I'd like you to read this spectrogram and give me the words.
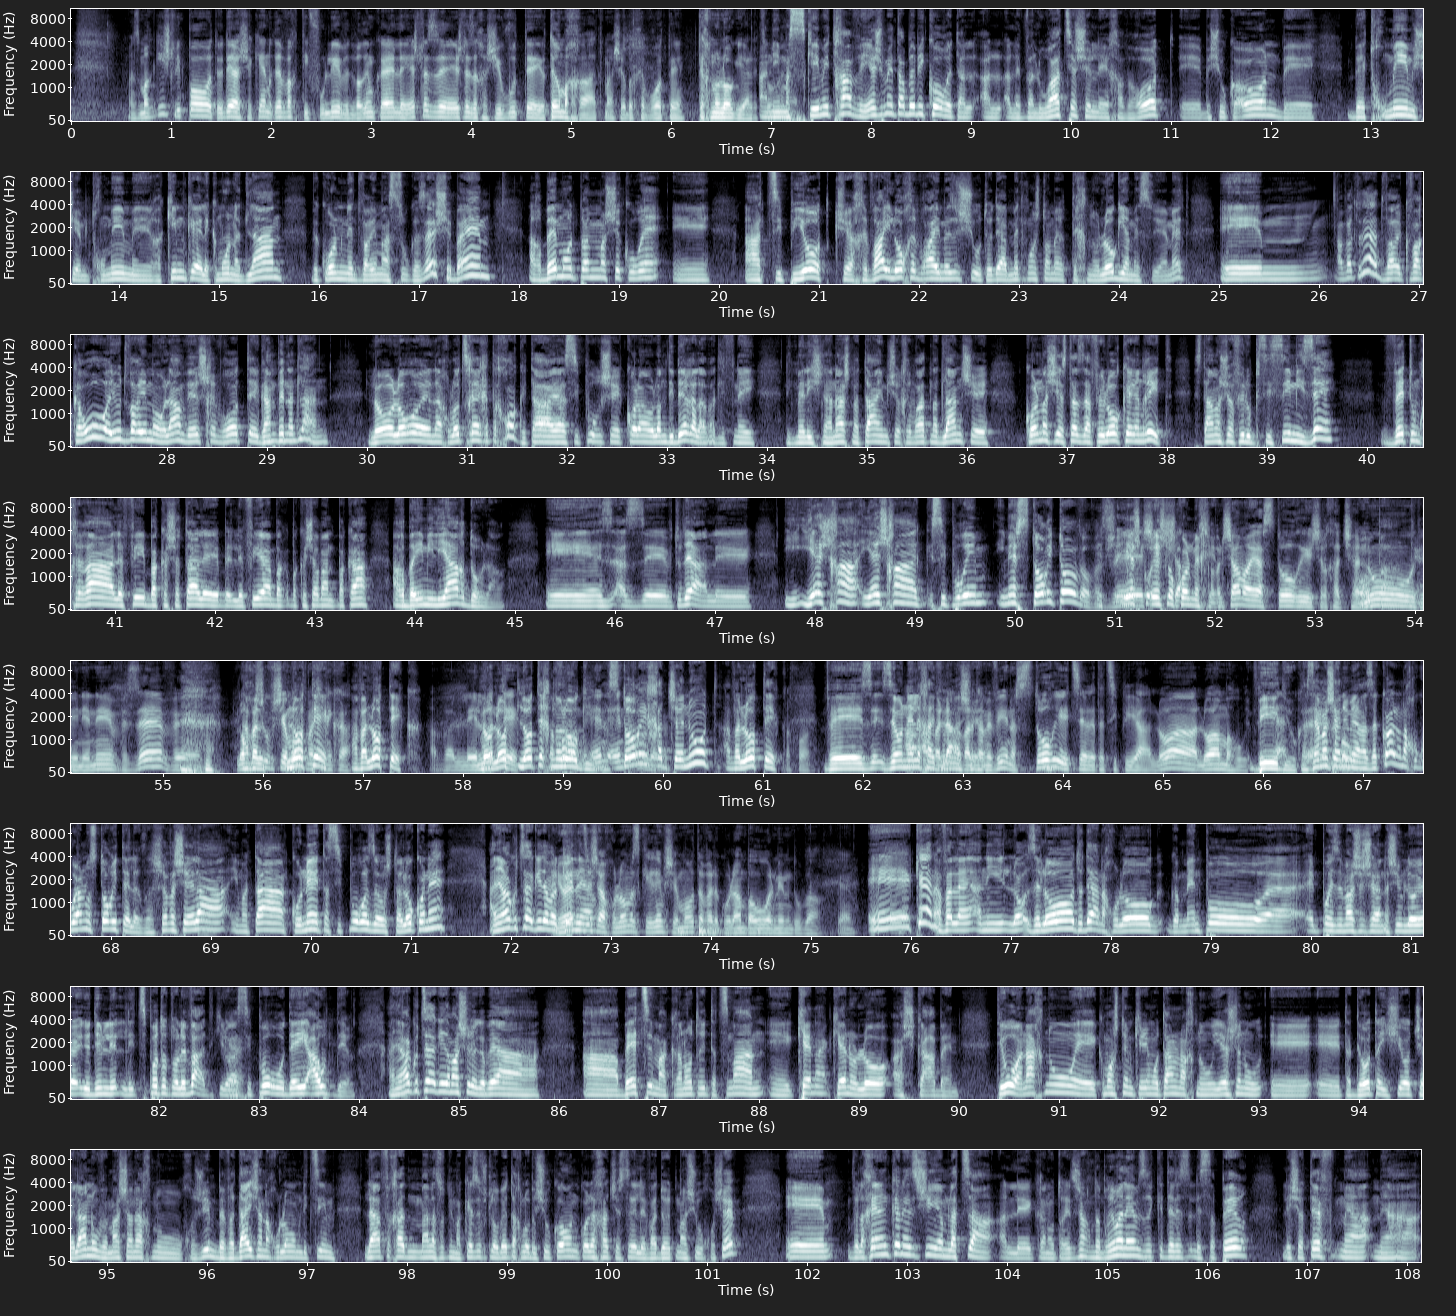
אז מרגיש לי פה, אתה יודע, שכן, רווח תפעולי ודברים כאלה, יש לזה, יש לזה חשיבות אה, יותר מכרעת מאשר בחברות אה, טכנולוגיה, אני העניין. מסכים איתך, ויש באמת הרבה ביקורת על, על, על אבלואציה של אה, חברות בשוק ההון, ב, בתחומים שהם תחומים רכים כאלה, כמו נדל"ן וכל מיני דברים מהסוג הזה, שבהם הרבה מאוד פעמים מה שקורה, הציפיות, כשהחברה היא לא חברה עם איזשהו, אתה יודע, באמת כמו שאתה אומר, טכנולוגיה מסוימת, אה, אבל אתה יודע, דבר, כבר קרו, היו דברים מעולם, ויש חברות אה, גם בנדל"ן. לא, לא, אנחנו לא צריכים ללכת רחוק, הייתה, היה סיפור שכל העולם דיבר עליו עד לפני, נדמה לי, שנה, שנתיים של חברת נדל"ן, שכל מה שהיא עשתה זה אפילו לא קרן ריט, סתם משהו אפילו בסיסי מזה, ותומחרה לפי בקשתה, לפי הבקשה בהנפקה, 40 מיליארד דולר. אה, אז, אז אה, אתה יודע, ל- יש לך, יש לך סיפורים, אם יש סטורי טוב, טוב, אז יש, זה- יש, יש לו ש- כל מחיר. אבל שם היה סטורי של חדשנות הופה, כן. ועניינים וזה, ולא חשוב שמות, מה לא טק, שנקרא. אבל לא טק. אבל אה, אבל לא טק. לא נכון, טכנולוגי. אין- אין סטורי טכנולוגיה. חדשנות, אבל לא tech. נכון. וזה זה עונה לך אבל, לפעמים אבל אתה לשאלה. מבין, ה story ייצר את הציפייה, לא, לא המהות. בדיוק, אז זה מה שאני. אומר, אז הכל, אנחנו כולנו storytellers. עכשיו השאלה, אם אתה קונה את הסיפור הזה או שאתה לא קונה, אני רק רוצה להגיד, אבל אני כן... אוהב את זה שאנחנו לא מזכירים שמות, אבל לכולם ברור על מי מדובר. כן? אה, כן, אבל אני לא, זה לא, אתה יודע, אנחנו לא, גם אין פה, אה, אין פה איזה משהו שאנשים לא יודעים לצפות אותו לבד, כאילו כן. הסיפור הוא די out there. אני רק רוצה להגיד משהו לגבי ה... בעצם הקרנות ריט עצמן, אה, כן, כן או לא השקעה בהן. תראו, אנחנו, אה, כמו שאתם מכירים אותנו, אנחנו, יש לנו אה, את הדעות האישיות שלנו ומה שאנחנו חושבים, בוודאי שאנחנו לא ממליצים לאף אחד מה לעשות עם הכסף שלו, בטח לא בשוק ההון, כל אחד שיעשה לבדו את מה שהוא חושב. ולכן אין כאן איזושהי המלצה על קרנות ריט. זה שאנחנו מדברים עליהן זה כדי לס- לספר, לשתף, מה, מה,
